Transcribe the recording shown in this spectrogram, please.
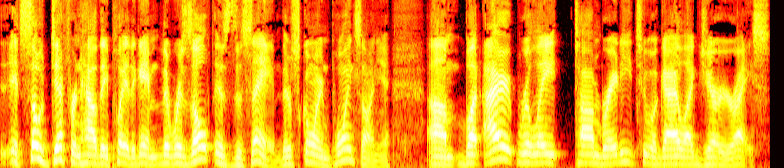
It's so different how they play the game. The result is the same. They're scoring points on you. Um, but I relate Tom Brady to a guy like Jerry Rice.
